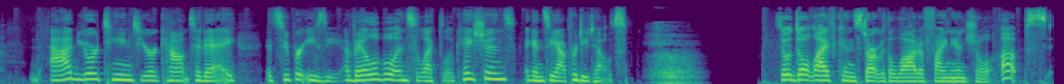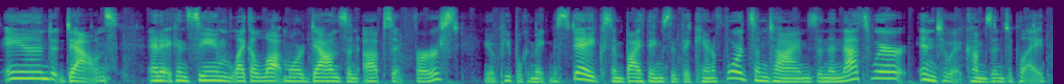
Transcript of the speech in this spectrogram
Add your teen to your account today. It's super easy, available in select locations. Again, see app for details. So, adult life can start with a lot of financial ups and downs, and it can seem like a lot more downs than ups at first. You know, people can make mistakes and buy things that they can't afford sometimes, and then that's where Intuit comes into play.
